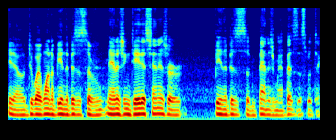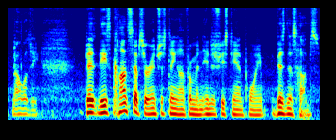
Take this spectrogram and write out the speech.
you know, do I want to be in the business of managing data centers or be in the business of managing my business with technology? these concepts are interesting from an industry standpoint, business hubs.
